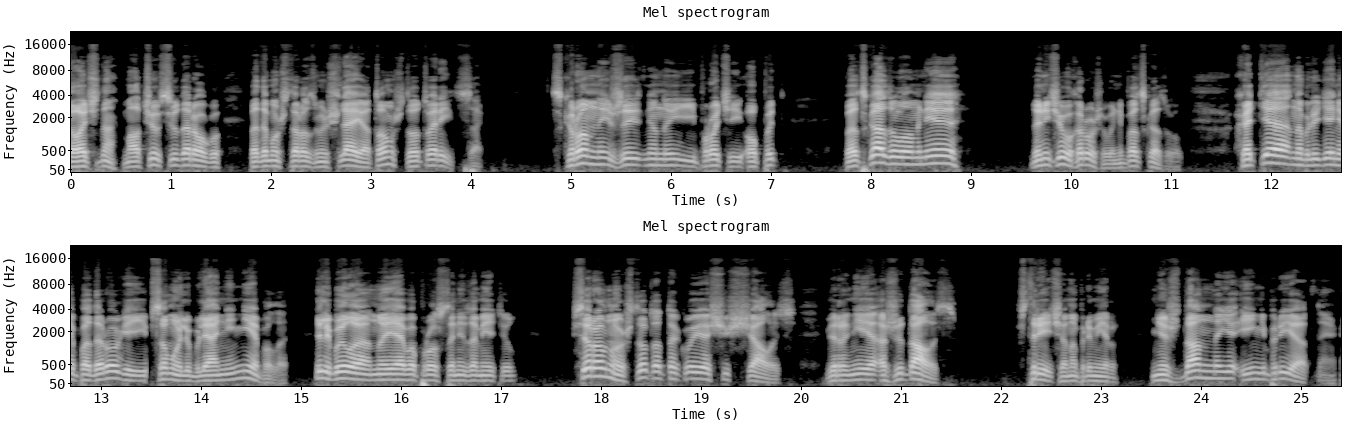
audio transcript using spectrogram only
Точно, молчу всю дорогу, потому что размышляю о том, что творится. Скромный жизненный и прочий опыт подсказывал мне... Да ничего хорошего не подсказывал. Хотя наблюдения по дороге и в самой Любляне не было. Или было, но я его просто не заметил. Все равно что-то такое ощущалось, вернее, ожидалось. Встреча, например, нежданная и неприятная.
